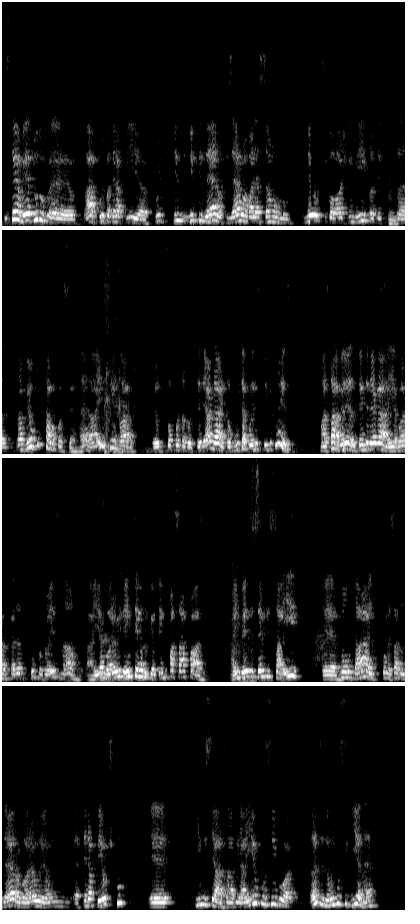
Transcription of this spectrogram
isso tem a ver tudo. É, ah, fui para terapia, fui, fiz, me fizeram, fizeram uma avaliação neuropsicológica em mim para hum. ver o que estava acontecendo, né? Aí sim, claro, eu sou portador de TDAH, então muita coisa explica com isso. Mas tá, beleza, tem TDAH, e agora ficar dando desculpa para isso? Não. Aí agora eu entendo que eu tenho que passar a fase. Aí, em vez de sempre sair, é, voltar e começar do zero, agora é, um, é terapêutico é, iniciar, sabe? Aí eu consigo, antes eu não conseguia, né?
